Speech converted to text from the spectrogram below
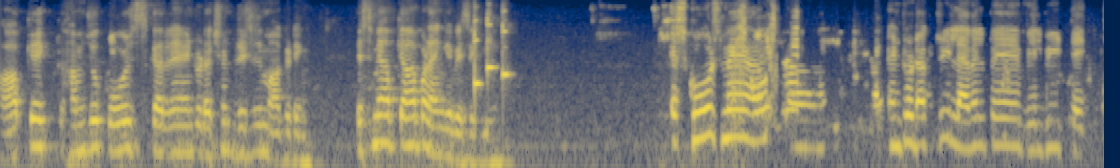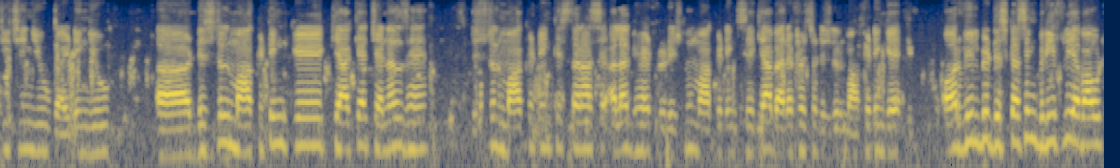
आपके हम जो कोर्स कर रहे हैं इंट्रोडक्शन डिजिटल मार्केटिंग इसमें आप क्या पढ़ाएँगे बेसिकली इस कोर्स में हम इंट्रोडक्टरी लेवल पे will be teaching you guiding you digital marketing के क्या क्या चैनल्स हैं डिजिटल मार्केटिंग किस तरह से अलग है ट्रेडिशनल मार्केटिंग से क्या बेनिफिट्स है डिजिटल मार्केटिंग के, और will be discussing briefly about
